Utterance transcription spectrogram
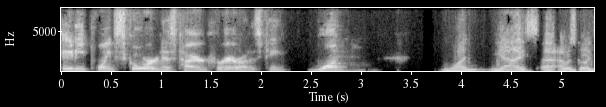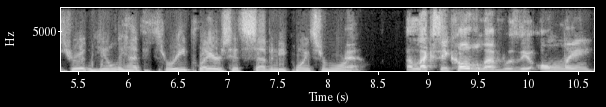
80 point score in his entire career on his team. One. One, yeah, I, uh, I was going through it, and he only had three players hit seventy points or more. Yeah. Alexei Kovalev was the only,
